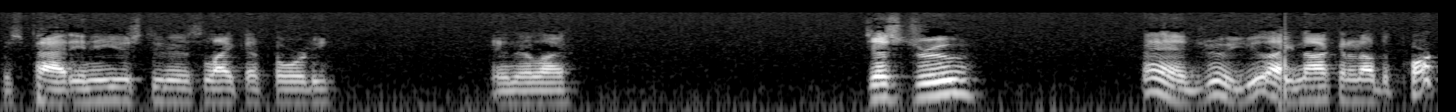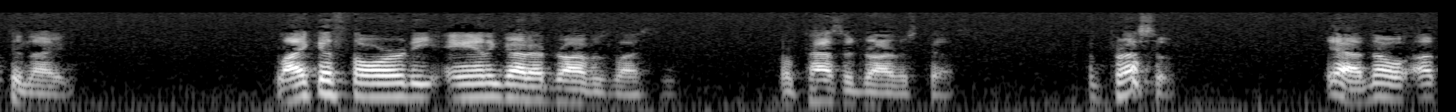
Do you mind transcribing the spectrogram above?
Miss Pat, any of your students like authority in their life? Just Drew? Man, Drew, you like knocking it out the park tonight. Like authority and got a driver's license or pass a driver's test. Impressive. Yeah, no,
